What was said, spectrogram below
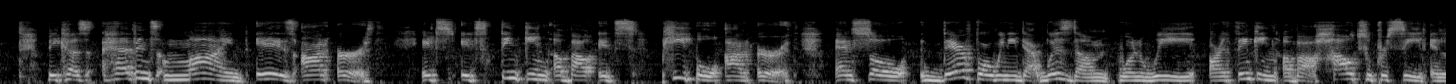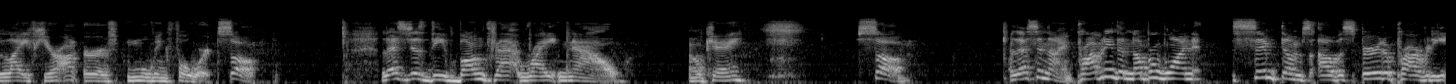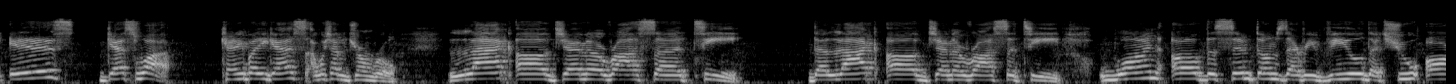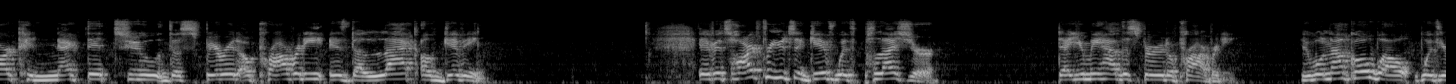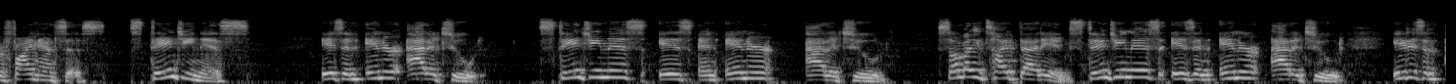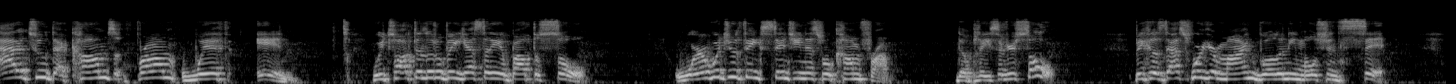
because heaven's mind is on earth. It's it's thinking about its people on earth. And so, therefore, we need that wisdom when we are thinking about how to proceed in life here on earth moving forward. So, let's just debunk that right now. Okay? So, lesson nine poverty, the number one symptoms of a spirit of poverty is guess what? Can anybody guess? I wish I had a drum roll. Lack of generosity the lack of generosity. One of the symptoms that reveal that you are connected to the spirit of poverty is the lack of giving. If it's hard for you to give with pleasure, that you may have the spirit of poverty. It will not go well with your finances. Stinginess is an inner attitude. Stinginess is an inner attitude. Somebody type that in. Stinginess is an inner attitude. It is an attitude that comes from within. We talked a little bit yesterday about the soul. Where would you think stinginess will come from? The place of your soul. Because that's where your mind, will, and emotions sit.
